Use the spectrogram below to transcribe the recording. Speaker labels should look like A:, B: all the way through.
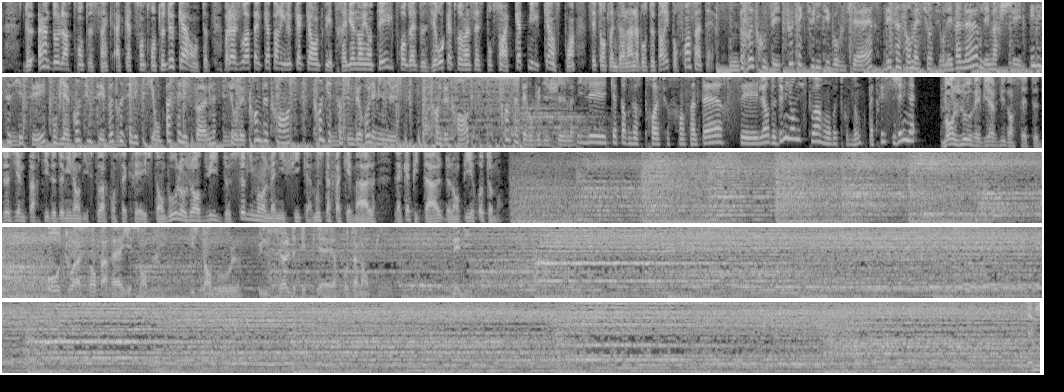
A: multiple de 1,35$ à 432,40. Voilà, je vous rappelle qu'à Paris, le CAC 40 lui est très bien orienté. Il progresse de 0,96% à 4015 points. C'est Antoine Verlin, la Bourse de Paris pour France Inter.
B: Retrouvez toute l'actualité boursière, des informations sur les valeurs, les marchés et les sociétés, ou bien consultez votre sélection par téléphone sur le 3230, 34 centimes d'euros la minute. 3230, France Inter au bout du fil.
C: Il est 14h03 sur France Inter. C'est l'heure de 2000 ans d'histoire. On retrouve donc Patrice Gélinet.
D: Bonjour et bienvenue dans cette deuxième partie de 2000 ans d'histoire consacrée à Istanbul. Aujourd'hui, de Soliman le Magnifique à Mustafa Kemal, la capitale de l'Empire ottoman. Ô toi sans pareil et sans prix, Istanbul, une seule de tes pierres vaut un empire. Nédi.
